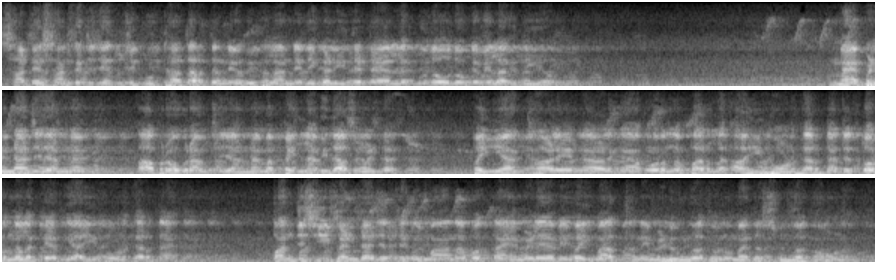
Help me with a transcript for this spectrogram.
ਸਾਡੇ ਸੰਗ 'ਚ ਜੇ ਤੁਸੀਂ ਗੁੱਠਾ ਧਰ ਦਿੰਦੇ ਹੋ ਵੀ ਫਲਾਣੇ ਦੀ ਗਲੀ ਤੇ ਟਾਇਲ ਲੱਗੂ ਤਾਂ ਉਦੋਂ ਕਿਵੇਂ ਲੱਗਦੀ ਆ ਉਹ? ਮੈਂ ਪਿੰਡਾਂ 'ਚ ਜਾਂਦਾ, ਆਹ ਪ੍ਰੋਗਰਾਮ 'ਚ ਜਾਂਦਾ, ਮੈਂ ਪਹਿਲਾਂ ਵੀ 10 ਮਿੰਟ ਪਈਆਂ ਖਾਲੇ ਨਾਲੀਆਂ, ਉਰਲ ਪਰਲ ਆਹੀ ਫੋਨ ਕਰਦਾ ਤੇ ਤੁਰਨ ਲੱਗਿਆ ਵੀ ਆਹੀ ਫੋਨ ਕਰਦਾ। ਪੰਜ ਛੇ ਪਿੰਡ ਹੈ ਜਿੱਥੇ ਕੋਈ ਮਾਂ ਦਾ ਪੁੱਤ ਐ ਮਿਲਿਆ ਵੀ ਬਈ ਮੈਂ ਹੱਥ ਨੇ ਮਿਲੂੰਗਾ, ਤੁਹਾਨੂੰ ਮੈਂ ਦੱਸੂਗਾ ਕੌਣ ਆ?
